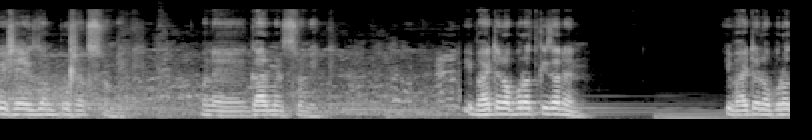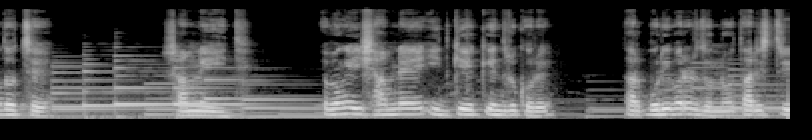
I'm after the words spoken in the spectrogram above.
পেশায় একজন পোশাক শ্রমিক মানে গার্মেন্টস শ্রমিক। এই ভাইটার অপরাধ কি জানেন? এই ভাইটার অপরাধ হচ্ছে সামনে ঈদ। এবং এই সামনে ঈদকে কেন্দ্র করে তার পরিবারের জন্য, তার স্ত্রী,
